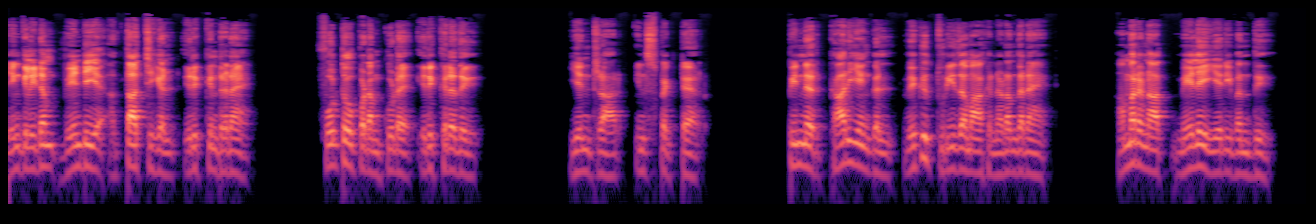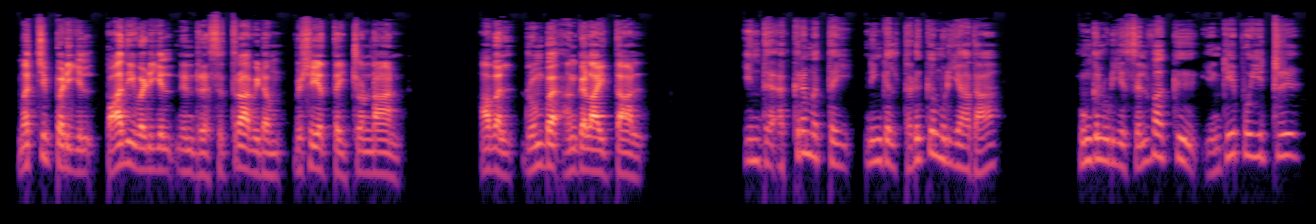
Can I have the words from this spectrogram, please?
எங்களிடம் வேண்டிய அத்தாட்சிகள் இருக்கின்றன. போட்டோ படம் கூட இருக்கிறது என்றார் இன்ஸ்பெக்டர். பின்னர் காரியங்கள் வெகு துரிதமாக நடந்தன. அமரநாத் மேலே ஏறி வந்து மச்சிப்படியில் பாதி வழியில் நின்ற சித்ராவிடம் விஷயத்தைச் சொன்னான். அவள் ரொம்ப அங்கலாய்த்தாள். இந்த அக்கிரமத்தை நீங்கள் தடுக்க முடியாதா? உங்களுடைய செல்வாக்கு எங்கே போயிற்று?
